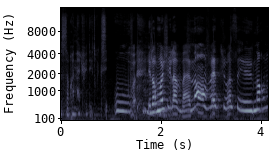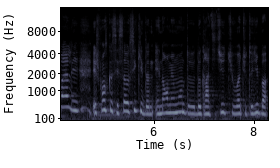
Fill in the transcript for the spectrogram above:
Sabrina, tu fais des trucs, c'est ouf. Et genre moi, je suis là, bah non, en fait, tu vois, c'est normal. Et, et, je pense que c'est ça aussi qui donne énormément de, de, gratitude, tu vois. Tu te dis, bah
